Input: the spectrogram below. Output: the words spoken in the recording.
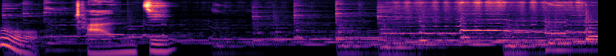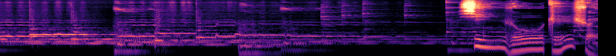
雾。禅机，心如止水，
